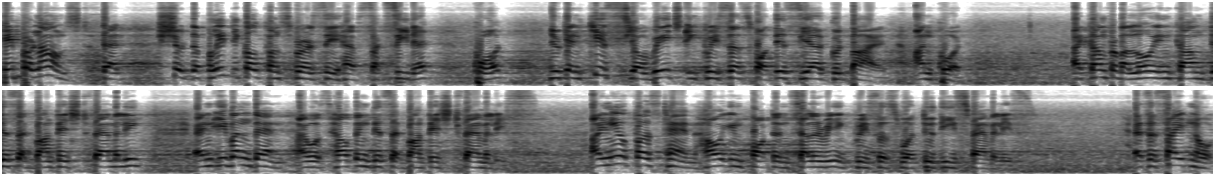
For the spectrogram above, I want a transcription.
He pronounced that should the political conspiracy have succeeded, quote, you can kiss your wage increases for this year goodbye, unquote. I come from a low-income, disadvantaged family, and even then I was helping disadvantaged families. I knew firsthand how important salary increases were to these families. As a side note,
